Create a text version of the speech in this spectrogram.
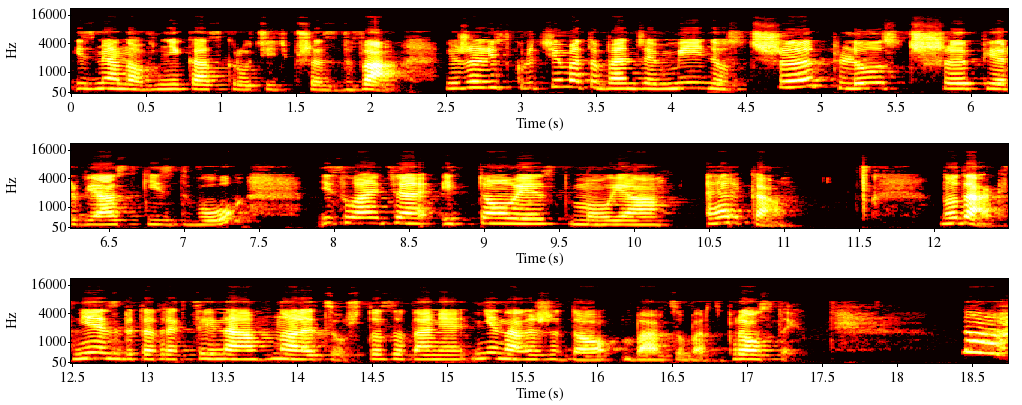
i z mianownika skrócić przez 2. Jeżeli skrócimy, to będzie minus 3 plus 3 pierwiastki z 2 i słuchajcie, i to jest moja R. No tak, nie jest zbyt atrakcyjna, no ale cóż, to zadanie nie należy do bardzo, bardzo prostych. No,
